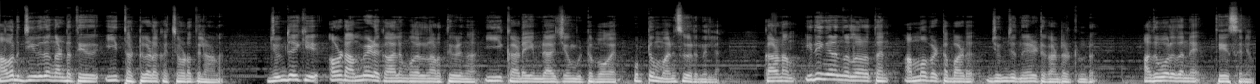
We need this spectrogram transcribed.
അവർ ജീവിതം കണ്ടെത്തിയത് ഈ തട്ടുകട കച്ചവടത്തിലാണ്. ജുംജയ്ക്ക് അവരുടെ അമ്മയുടെ കാലം മുതൽ നടത്തിവരുന്ന ഈ കടയും രാജ്യവും വിട്ടുപോകാൻ ഒട്ടും മനസ്സ് വരുന്നില്ല. കാരണം ഇതിങ്ങനെ നിലനിർത്താൻ അമ്മ പെട്ടപാട് ജുംജ നേരിട്ട് കണ്ടിട്ടുണ്ട്. അതുപോലെ തന്നെ തേസനും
